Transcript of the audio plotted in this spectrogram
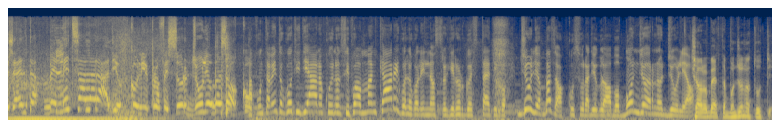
presenta Bellezza alla radio con il professor Giulio Basocco. Appuntamento quotidiano a cui non si può mancare, quello con il nostro chirurgo estetico Giulio Basocco su Radio Globo. Buongiorno Giulio. Ciao Roberta, buongiorno a tutti.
